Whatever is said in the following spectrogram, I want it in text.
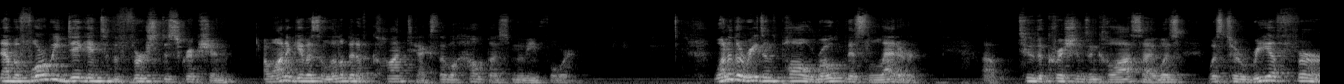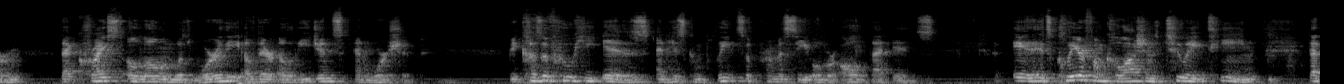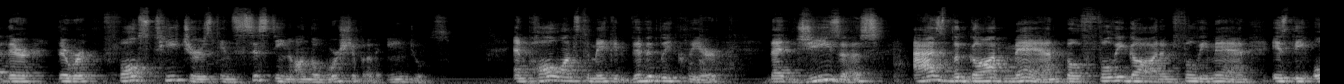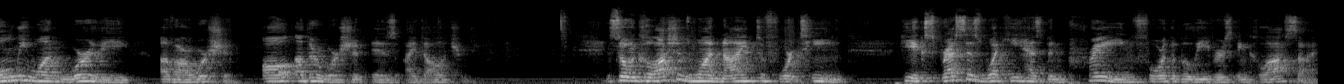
Now, before we dig into the first description, I want to give us a little bit of context that will help us moving forward. One of the reasons Paul wrote this letter uh, to the Christians in Colossae was, was to reaffirm that Christ alone was worthy of their allegiance and worship because of who he is and his complete supremacy over all that is. It's clear from Colossians 2:18 that there, there were false teachers insisting on the worship of angels. And Paul wants to make it vividly clear that Jesus, as the God man, both fully God and fully man, is the only one worthy of our worship. All other worship is idolatry. So in Colossians 1 9 to 14, he expresses what he has been praying for the believers in Colossae.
